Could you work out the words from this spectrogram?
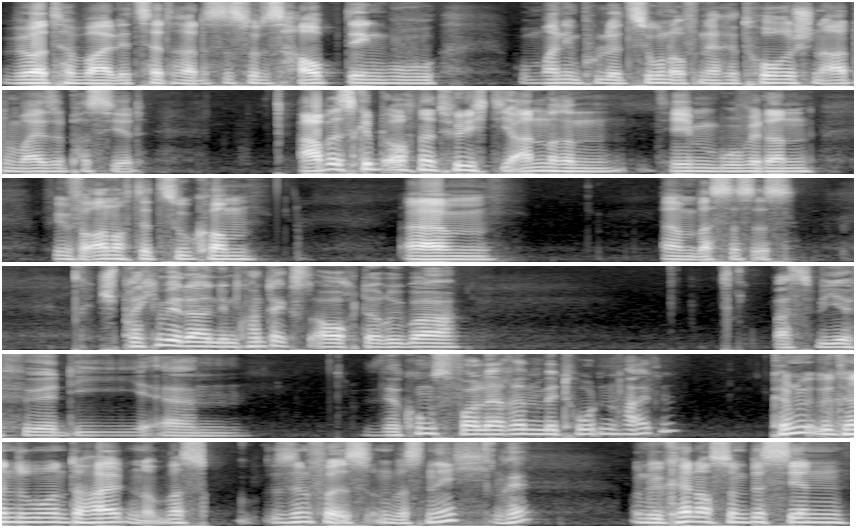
Wörterwahl etc. Das ist so das Hauptding, wo, wo Manipulation auf einer rhetorischen Art und Weise passiert. Aber es gibt auch natürlich die anderen Themen, wo wir dann auf jeden Fall auch noch dazu kommen, ähm, ähm, was das ist. Sprechen wir da in dem Kontext auch darüber, was wir für die ähm, wirkungsvolleren Methoden halten? Können wir, wir können darüber unterhalten, ob was sinnvoll ist und was nicht. Okay. Und wir können auch so ein bisschen,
